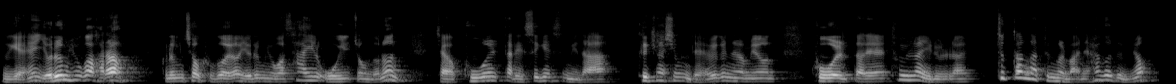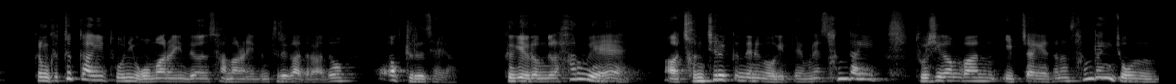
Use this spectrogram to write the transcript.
그게 여름 휴가 가라. 그럼 저 그거요. 여름 휴가 4일, 5일 정도는 제가 9월 달에 쓰겠습니다. 그렇게 하시면 돼요. 왜 그러냐면 9월 달에 토요일 날, 일요일 날 특강 같은 걸 많이 하거든요. 그럼 그 특강이 돈이 5만 원이든 4만 원이든 들어가더라도 꼭 들으세요. 그게 여러분들 하루에 어, 전체를 끝내는 거기 때문에 상당히 2시간 반 입장에서는 상당히 좋은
